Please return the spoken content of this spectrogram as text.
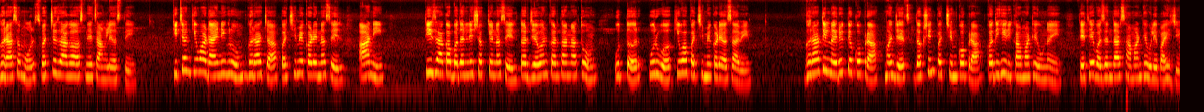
घरासमोर स्वच्छ जागा असणे चांगले असते. किचन किंवा डायनिंग रूम घराच्या पश्चिमेकडे नसेल आणि ती जागा बदलणे शक्य नसेल तर जेवण करताना तोंड उत्तर पूर्व किंवा पश्चिमेकडे असावे. घरातील नैऋत्य कोपरा म्हणजेच दक्षिण पश्चिम कोपरा कधीही रिकामा ठेवू नये. तेथे वजनदार सामान ठेवले पाहिजे.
